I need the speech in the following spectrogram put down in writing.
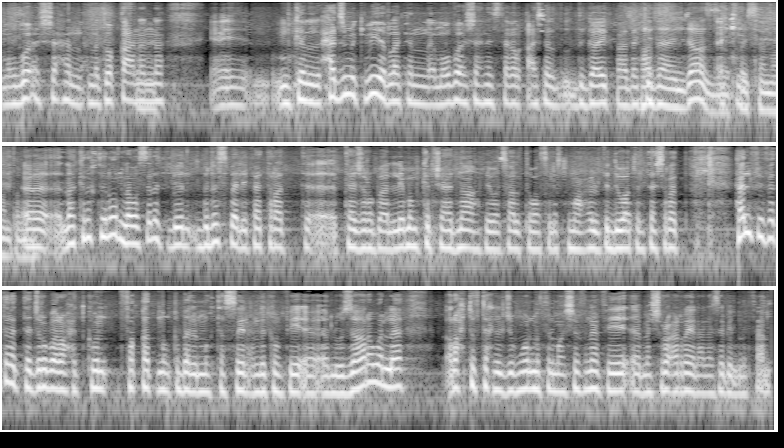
موضوع الشحن إحنا توقعنا إنه يعني ممكن الحجم كبير لكن موضوع الشحن يستغرق 10 دقائق فهذا هذا إنجاز أخوي سلمان طبعا. آه لكن أختي نور لو وصلت بالنسبة لفترة التجربة اللي ممكن شاهدناها في وسائل التواصل الاجتماعي والفيديوهات انتشرت هل في فترة التجربة راح تكون فقط من قبل المختصين عندكم في الوزارة ولا راح تفتح للجمهور مثل ما شفنا في مشروع الريل على سبيل المثال؟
